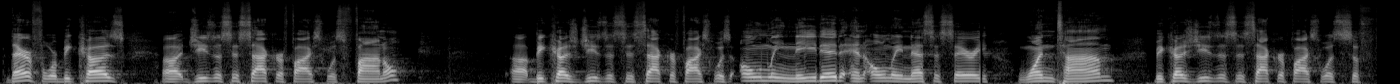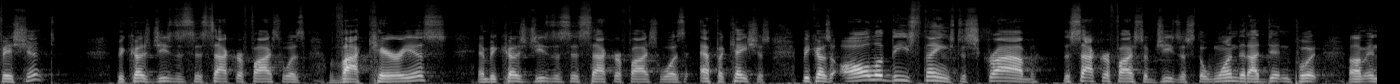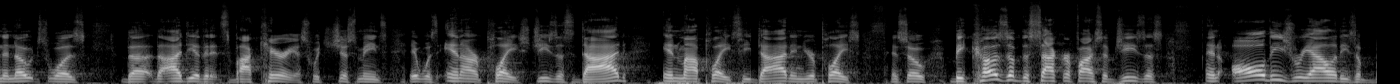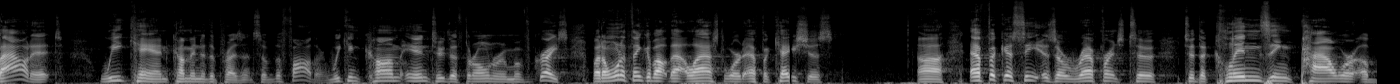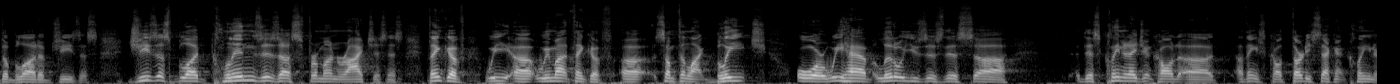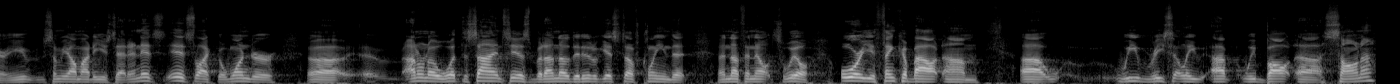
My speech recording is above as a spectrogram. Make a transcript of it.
Therefore, because uh, Jesus' sacrifice was final, uh, because Jesus' sacrifice was only needed and only necessary one time, because Jesus' sacrifice was sufficient, because Jesus' sacrifice was vicarious, and because Jesus' sacrifice was efficacious. Because all of these things describe the sacrifice of Jesus. The one that I didn't put um, in the notes was the, the idea that it's vicarious, which just means it was in our place. Jesus died in my place, He died in your place. And so, because of the sacrifice of Jesus and all these realities about it, we can come into the presence of the Father. We can come into the throne room of grace. But I want to think about that last word, efficacious. Uh, efficacy is a reference to, to the cleansing power of the blood of Jesus. Jesus' blood cleanses us from unrighteousness. Think of, we, uh, we might think of uh, something like bleach, or we have, Little uses this uh, this cleaning agent called uh, I think it's called 30 second cleaner. You, some of y'all might have used that, and it's it's like a wonder. Uh, I don't know what the science is, but I know that it'll get stuff clean that uh, nothing else will. Or you think about um, uh, we recently uh, we bought a sauna.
